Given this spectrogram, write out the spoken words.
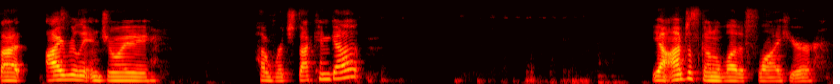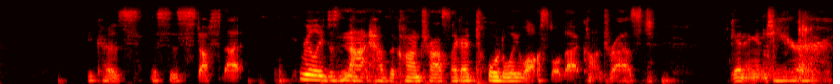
but I really enjoy how rich that can get. Yeah, I'm just to let it fly here because this is stuff that really does not have the contrast. Like I totally lost all that contrast getting into here.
